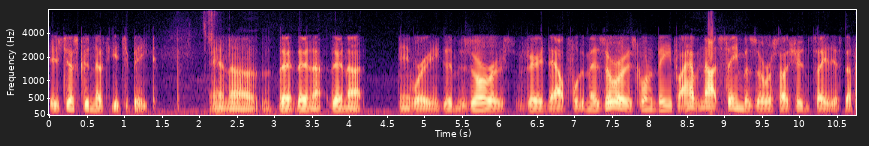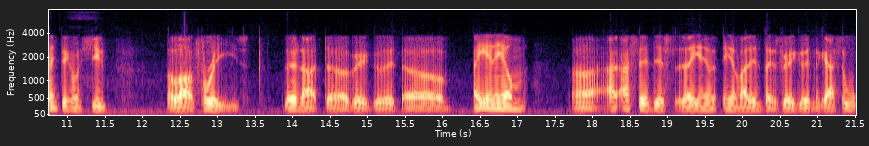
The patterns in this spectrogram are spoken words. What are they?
is just good enough to get you beat, and uh, they're they're not they're not anywhere any good. Missouri is very doubtful. The Missouri is going to be. I have not seen Missouri, so I shouldn't say this. I think they're going to shoot a lot of threes. They're not uh, very good. Uh, A and M. Uh, I, I said this at A and M. I didn't think it was very good, and the guy said,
